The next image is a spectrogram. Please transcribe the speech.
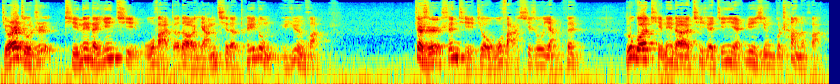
久而久之，体内的阴气无法得到阳气的推动与运化，这时身体就无法吸收养分。如果体内的气血津液运行不畅的话，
